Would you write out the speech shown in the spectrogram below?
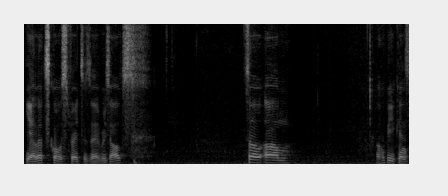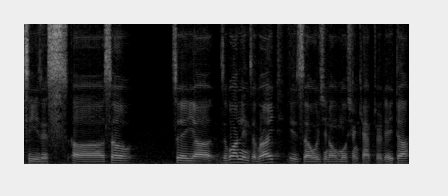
yeah, let's go straight to the results. So, um, I hope you can see this. Uh, so, the, uh, the one in the right is the original motion capture data,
